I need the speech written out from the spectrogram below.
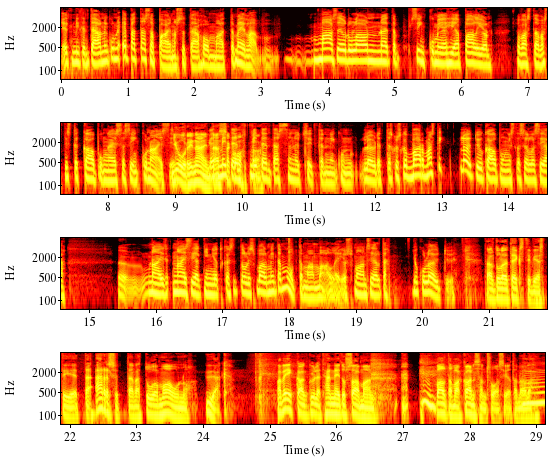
että miten tämä on niin kuin epätasapainossa tämä homma, että meillä maaseudulla on näitä sinkkumiehiä paljon ja vastaavasti sitten kaupungeissa sinkkunaisia. Juuri näin Et tässä miten, kohtaa. miten tässä nyt sitten niin kuin löydettäisiin, koska varmasti löytyy kaupungista sellaisia nais, naisiakin, jotka sitten olisi valmiita muuttamaan maalle, jos vaan sieltä joku löytyy. Täällä tulee tekstiviesti, että ärsyttävä tuo Mauno yökä. Mä veikkaan kyllä, että hän ei tule saamaan valtavaa kansansuosiota noilla. Mm.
